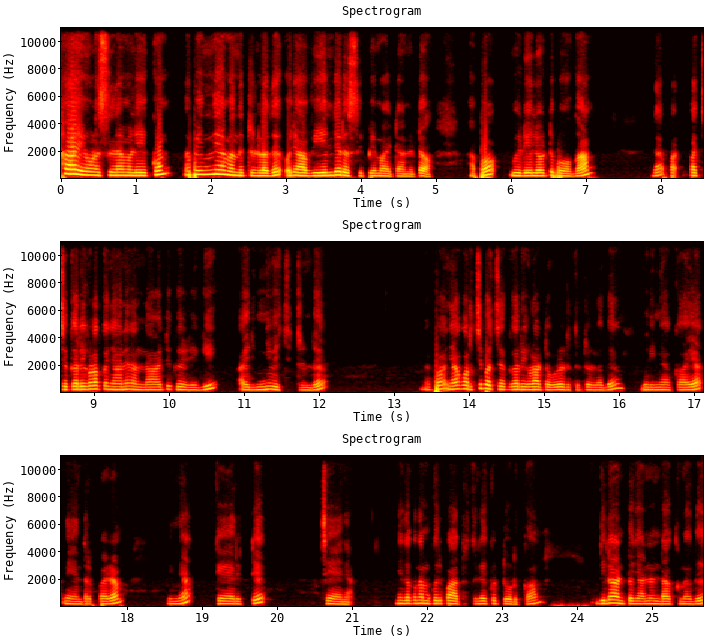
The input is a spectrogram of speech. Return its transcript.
ഹായ് ഓൾ അസ്സാം വലൈക്കും അപ്പോൾ ഇന്ന് ഞാൻ വന്നിട്ടുള്ളത് ഒരു അവിയലിന്റെ റെസിപ്പിയുമായിട്ടാണ് കേട്ടോ അപ്പോൾ വീഡിയോയിലോട്ട് പോകാം. ഇതാ പച്ചക്കറികളൊക്കെ ഞാൻ നന്നായിട്ട് കഴുകി അരിഞ്ഞ് വെച്ചിട്ടുണ്ട്. അപ്പോൾ ഞാൻ കുറച്ച് പച്ചക്കറികളാട്ടോ ഇവിടെ എടുത്തിട്ടുള്ളത്. മുരിങ്ങക്കായ നേന്ത്രപ്പഴം പിന്നെ ക്യാരറ്റ് ചേന. ഇതൊക്കെ നമുക്കൊരു പാത്രത്തിലേക്ക് ഇട്ട് കൊടുക്കാം. ഇതിലാണ് കേട്ടോ ഞാൻ ഉണ്ടാക്കുന്നത്.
